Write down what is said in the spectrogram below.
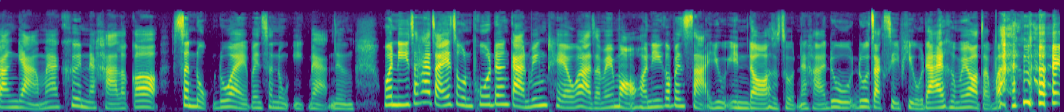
บางอย่างมากขึ้นนะคะ แล้วก็สนุกด้วย เป็นสนุกอีกแบบหนึ่ง วันนี้จะให้จูนจูนพูดเรื่องการวิ่งเทรลก็อาจจะไม่เหมาะ เพราะนี่ก็เป็นสายอยู่ indoor สุดๆนะคะดูดูจากสีผิวได้คือไม่ออกจากบ้านเลย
